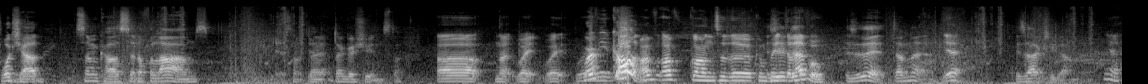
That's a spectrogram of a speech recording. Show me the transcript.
Watch out. Some cars set off alarms. Yeah, it's not doing Don't, don't go shooting stuff. Uh, no, wait, wait. Where have you gone? I've, I've gone to the complete the level. Is it it? Down there? Yeah, Is it actually down there? yeah.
